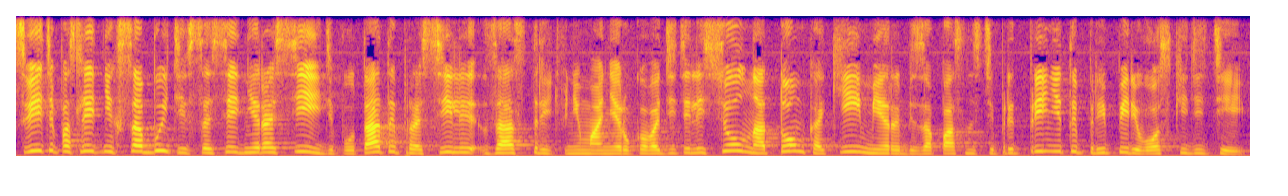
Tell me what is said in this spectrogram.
В свете последних событий в соседней России депутаты просили заострить внимание руководителей сел на том, какие меры безопасности предприняты при перевозке детей.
